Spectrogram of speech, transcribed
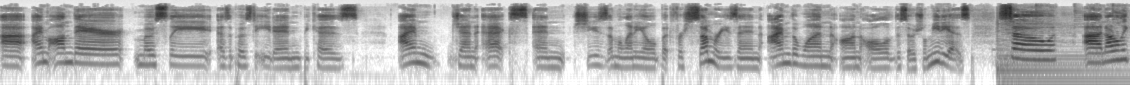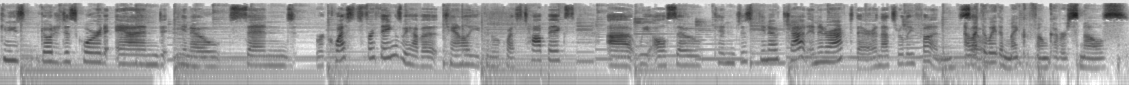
uh, I'm on there mostly as opposed to Eden because I'm Gen X and she's a millennial, but for some reason, I'm the one on all of the social medias. So, uh, not only can you go to Discord and, you know, send requests for things, we have a channel you can request topics. Uh, we also can just, you know, chat and interact there, and that's really fun. I like the way the microphone cover smells.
